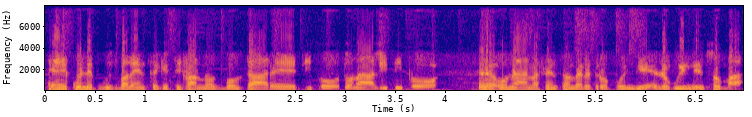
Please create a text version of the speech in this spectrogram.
eh, quelle plusvalenze che ti fanno svoltare tipo Tonali, tipo eh, Onana senza andare troppo indietro. Quindi insomma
